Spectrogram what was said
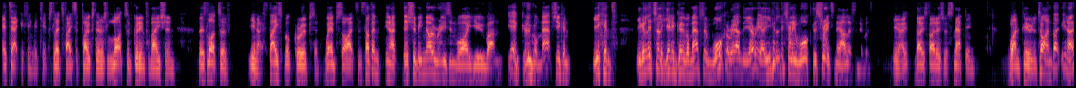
it's at your fingertips. Let's face it, folks, there is lots of good information. There's lots of, you know, Facebook groups and websites and stuff. And, you know, there should be no reason why you, um, yeah, Google Maps, you can, you can, you can literally get in Google Maps and walk around the area. You can literally walk the streets. Now, listen, it was, you know, those photos were snapped in one period of time, but, you know,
